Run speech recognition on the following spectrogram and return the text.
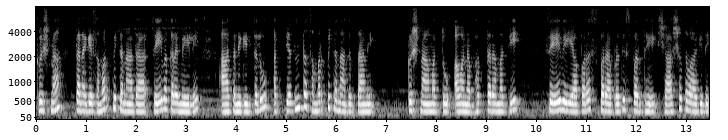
ಕೃಷ್ಣ ತನಗೆ ಸಮರ್ಪಿತನಾದ ಸೇವಕರ ಮೇಲೆ ಆತನಿಗಿಂತಲೂ ಅತ್ಯಂತ ಸಮರ್ಪಿತನಾಗುತ್ತಾನೆ. ಕೃಷ್ಣ ಮತ್ತು ಅವನ ಭಕ್ತರ ಮಧ್ಯೆ ಸೇವೆಯ ಪರಸ್ಪರ ಪ್ರತಿಸ್ಪರ್ಧೆ ಶಾಶ್ವತವಾಗಿದೆ.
